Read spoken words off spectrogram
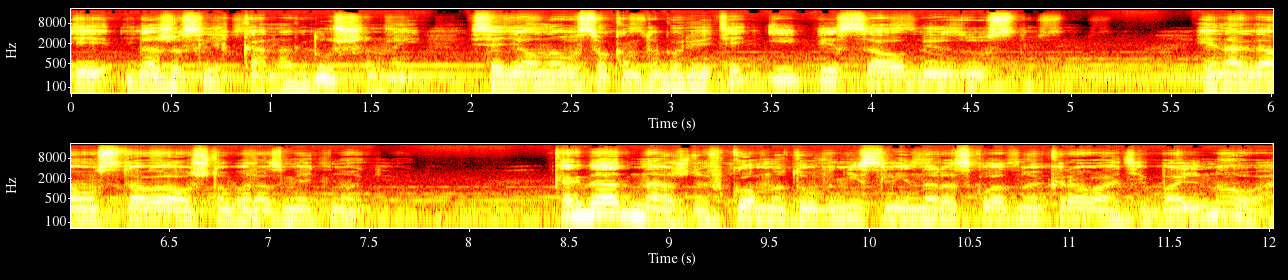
и даже слегка надушенный сидел на высоком табурете и писал без уст. Иногда он вставал, чтобы размять ноги. Когда однажды в комнату внесли на раскладной кровати больного,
